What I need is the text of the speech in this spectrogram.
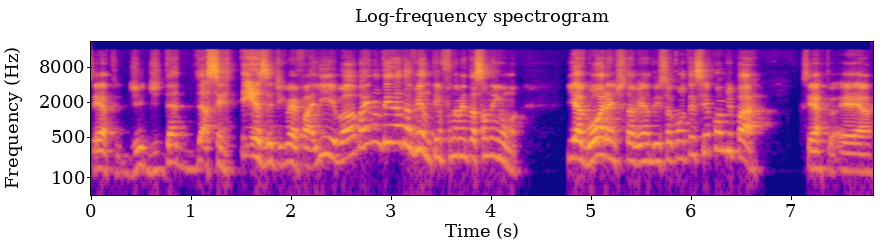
certo? De, de, da, da, certeza de que vai falir, mas não tem nada a ver, não tem fundamentação nenhuma. E agora a gente está vendo isso acontecer com a Ambipar, certo? É,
